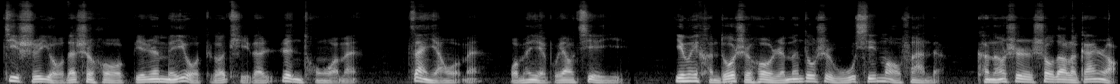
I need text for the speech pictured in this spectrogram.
即使有的时候别人没有得体的认同我们、赞扬我们，我们也不要介意，因为很多时候人们都是无心冒犯的，可能是受到了干扰，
